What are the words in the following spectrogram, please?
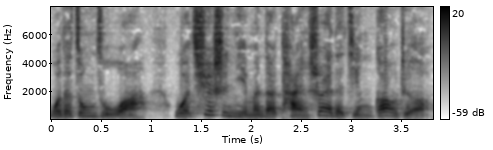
我的宗族啊，我却是你们的坦率的警告者。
